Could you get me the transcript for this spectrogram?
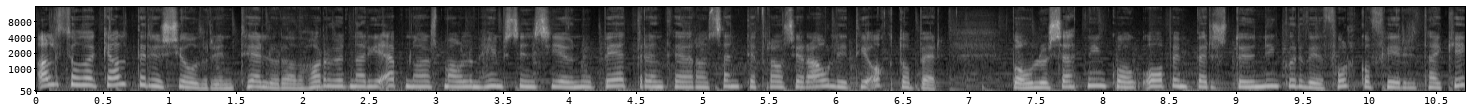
Alþjóða gjaldir í sjóðurinn telur að horfurnar í efnahagsmálum heimsins séu nú betri en þegar hann sendi frá sér álít í oktober. Bólusetning og ofinber stuðningur við fólk og fyrirtæki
